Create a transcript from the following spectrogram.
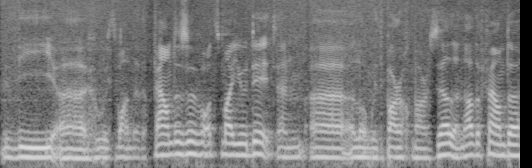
the uh, who was one of the founders of Otzma Yehudit, and uh, along with Baruch Marzel, another founder.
